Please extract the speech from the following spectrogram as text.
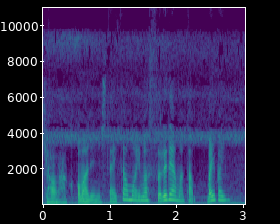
今日はここまでにしたいと思います。それではまた、バイバイ。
